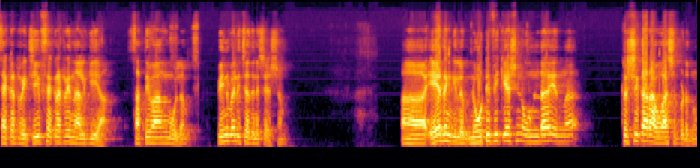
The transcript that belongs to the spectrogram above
സെക്രട്ടറി ചീഫ് സെക്രട്ടറി നൽകിയ സത്യവാങ്മൂലം പിൻവലിച്ചതിന് ശേഷം ഏതെങ്കിലും നോട്ടിഫിക്കേഷൻ ഉണ്ട് എന്ന് കൃഷിക്കാർ അവകാശപ്പെടുന്നു.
